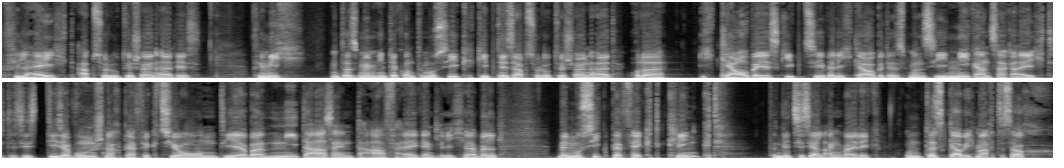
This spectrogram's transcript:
vielleicht absolute Schönheit ist. Für mich, und das ist mir im Hintergrund der Musik, gibt es absolute Schönheit. Oder ich glaube, es gibt sie, weil ich glaube, dass man sie nie ganz erreicht. Das ist dieser Wunsch nach Perfektion, die aber nie da sein darf eigentlich. Ja, weil wenn Musik perfekt klingt, dann wird sie sehr langweilig. Und das, glaube ich, macht es auch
